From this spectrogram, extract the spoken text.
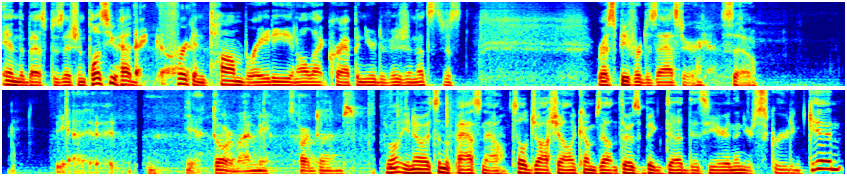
in the best position. Plus, you had freaking Tom Brady and all that crap in your division. That's just recipe for disaster. So, Yeah, it, yeah. Don't remind me. It's hard times. well, you know, it's in the past now. Until Josh Allen comes out and throws a big dud this year, and then you're screwed again.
